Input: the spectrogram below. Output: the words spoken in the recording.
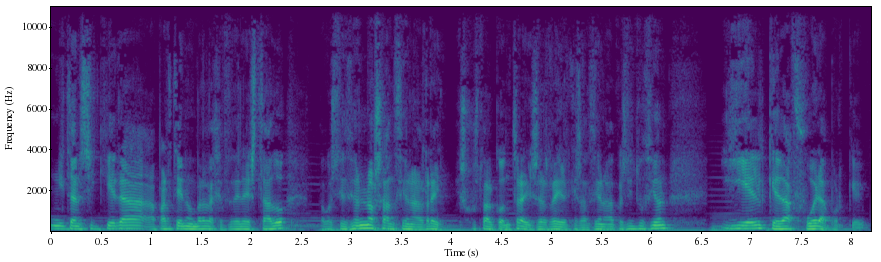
ni tan siquiera, aparte de nombrar al jefe del Estado, la Constitución no sanciona al rey. Es justo al contrario, es el rey el que sanciona la Constitución y él queda fuera porque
